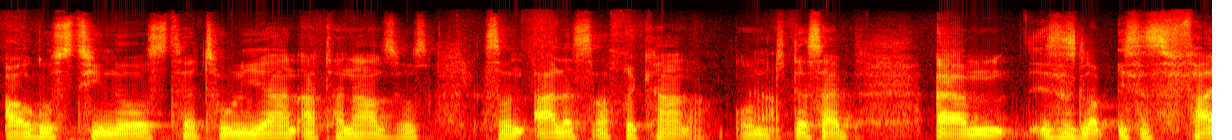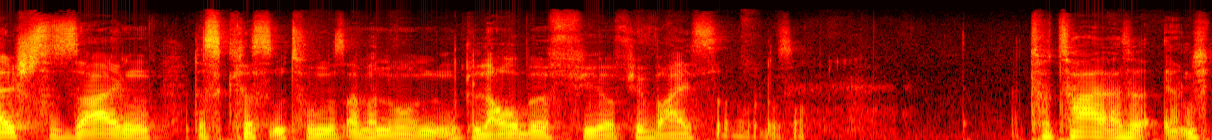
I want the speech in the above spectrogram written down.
Augustinus, Tertullian, Athanasius, das sind alles Afrikaner. Und deshalb ähm, ist, es, glaub, ist es falsch zu sagen, das Christentum ist einfach nur ein Glaube für, für Weiße oder so. Total. Also ich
